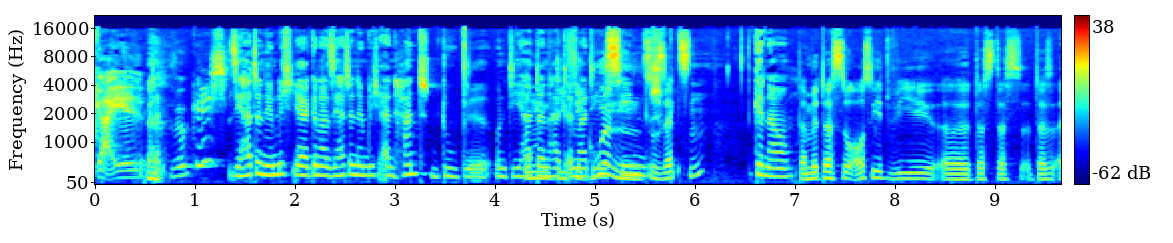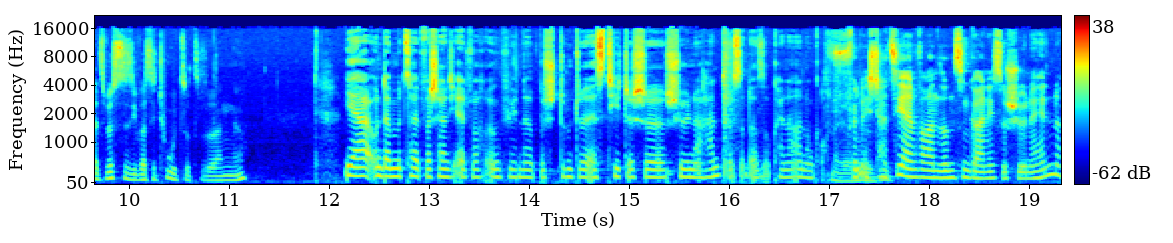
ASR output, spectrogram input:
Geil, wirklich? Sie hatte nämlich, ja genau, sie hatte nämlich ein Handdubel und die hat um dann halt die immer Figuren die Szenen zu setzen. Genau. Damit das so aussieht, wie äh, das, das, das, als wüsste sie, was sie tut, sozusagen, ne? Ja, und damit es halt wahrscheinlich einfach irgendwie eine bestimmte ästhetische, schöne Hand ist oder so, keine Ahnung. Ach, ja, Vielleicht hat sie einfach ansonsten gar nicht so schöne Hände.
